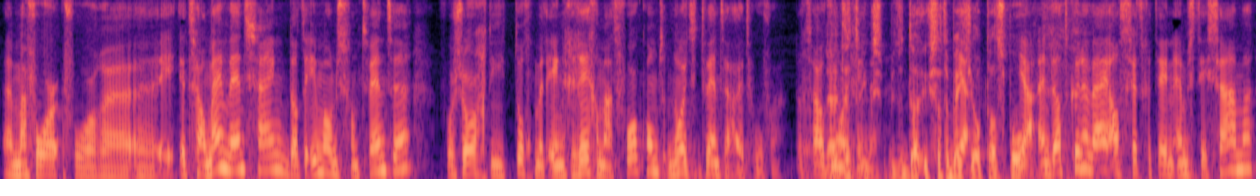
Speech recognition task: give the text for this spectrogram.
Eh, maar voor, voor, eh, eh, het zou mijn wens zijn dat de inwoners van Twente voor zorg die toch met enige regelmaat voorkomt, nooit Twente uit hoeven. Dat zou ik Nou, mooi dat- vinden. ik, dat- ik zat een beetje Ja. op dat spoor. Ja, en dat kunnen wij als ZGT en MST samen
